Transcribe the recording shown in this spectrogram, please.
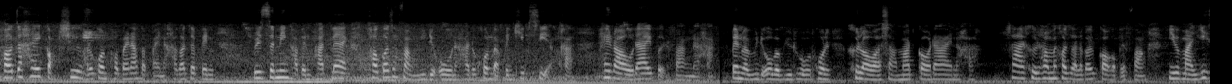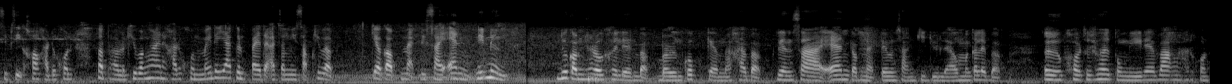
เขาจะให้กรอกชื่อค่ะทุกคนพอไปหน้าต่อไปนะคะ ก็จะเป็น listening ค่ะเป็นพาร์ทแรกเขาก็จะฝังวิดีโอนะคะ ทุกคนแบบเป็นคลิปเสียงค่ะ ให้เราได้เปิดฟังนะคะ เป็นแบบวิดีโอแบบ YouTube ทุกคนคือเราอะสามารถกรอได้นะคะใช่ คือถ้าไม่เข้าใจแล้วก็กรอกลับไปฟัง มีประมาณ 24 ข้อค่ะทุกคนสำหรับเราคิดว่าง่ายนะคะทุกคนไม่ได้ยากเกินไป แต่อาจจะมีศัพท์ที่แบบเกี่ยวกับ Mac Design N นิดหนึ่งด้วยความที่เราเคยเรียนแบบ bilingual โปรแกรมนะคะแบบเรียน science กับ math เป็นภาษาอังกฤษอยู่แล้ว มันก็เลยแบบ เออพอจะช่วยตรงนี้ได้บ้างนะคะทุกคน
